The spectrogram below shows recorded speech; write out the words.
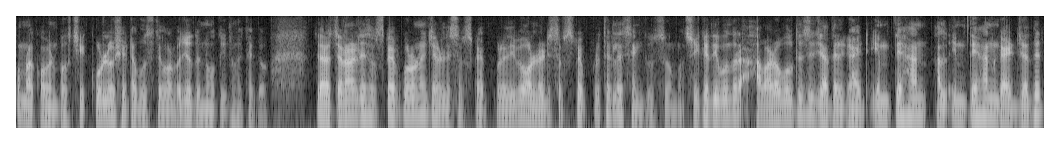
তোমরা কমেন্ট বক্স চেক করলেও সেটা বুঝতে পারবে যদি নতুন হয়ে থাকো। যারা চ্যানেলটি সাবস্ক্রাইব করো না চ্যানেলটি সাবস্ক্রাইব করে দিবে। অলরেডি সাবস্ক্রাইব করে থাকলে থ্যাংক ইউ সো মাচ শিক্ষার্থী বন্ধুরা, আবারও বলতেছি, যাদের গাইড ইমতেহান আল ইমতেহান গাইড যাদের,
